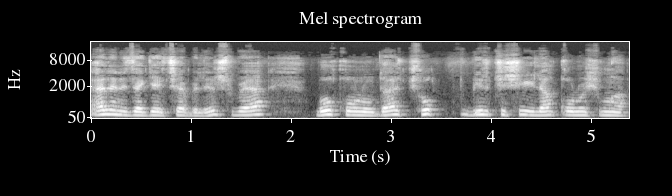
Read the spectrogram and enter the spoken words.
elinize geçebilir ve bu konuda çok bir kişiyle konuşma.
